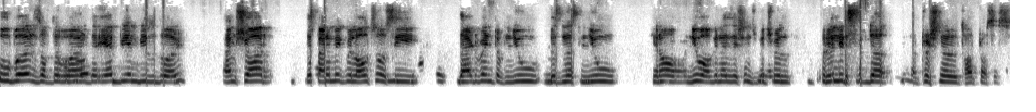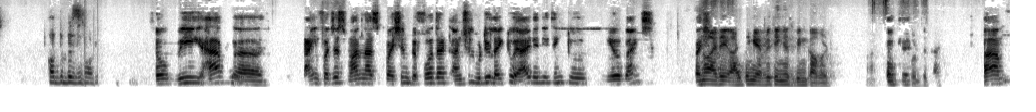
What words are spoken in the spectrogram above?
Ubers of the world, the Airbnbs of the world. I'm sure this pandemic will also see the advent of new business, new you know, new organizations which will really disrupt the, traditional thought process of the business model. So we have uh, time for just one last question. Before that, Anshul, would you like to add anything to neobanks? No, I think I think everything has been covered. Okay. Um,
